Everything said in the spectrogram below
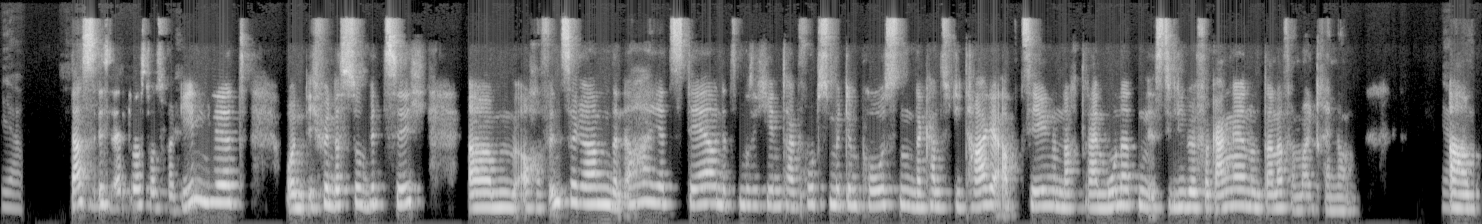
Ja. Das ist etwas, was vergehen wird. Und ich finde das so witzig, ähm, auch auf Instagram, dann, ah, jetzt der und jetzt muss ich jeden Tag Fotos mit dem posten. Dann kannst du die Tage abzählen und nach drei Monaten ist die Liebe vergangen und dann auf einmal Trennung. Ja. Ähm,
